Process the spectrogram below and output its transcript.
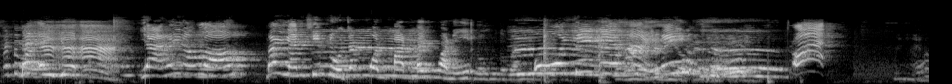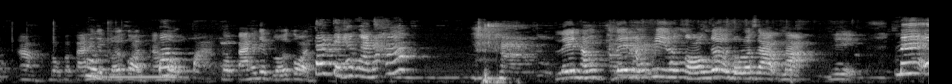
ไม่เป็นไรอะอะอย่าให้น้องร้องไม่งั้นคลิปหนูจะปวนปั่นไปกว่านี้ลงคุยกับมันโอ้ยแม่เอหายได้หรืออะบอกป๊าป๊าให้เรียบร้อยก่อนอะบอกบอกป๊าให้เรียบร้อยก่อน ตั้งใจทำงานนะคะ เล่นทั้งเล่นทั้งพี่ทั้งน้องเด้อโทรศัพท์น่ะ นี่แม่เอ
